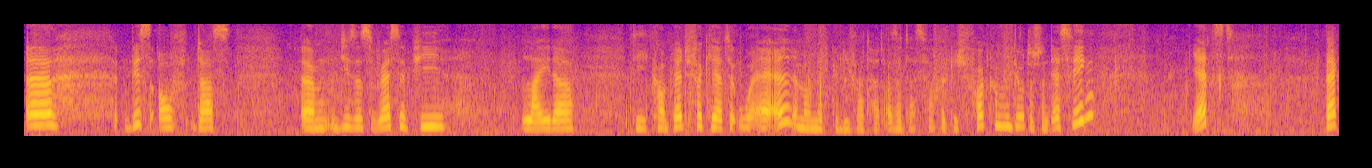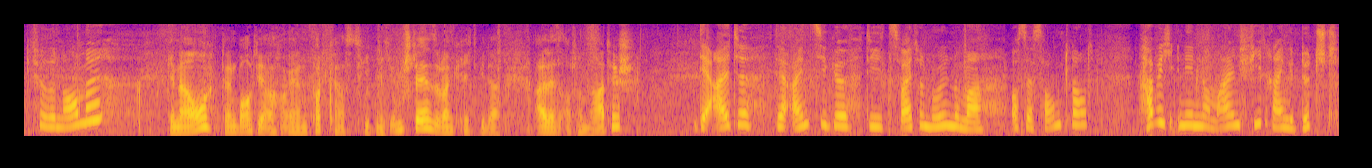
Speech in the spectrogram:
Äh, bis auf das ähm, dieses Recipe leider die komplett verkehrte URL immer mitgeliefert hat. Also das war wirklich vollkommen idiotisch. Und deswegen jetzt back to the normal. Genau, dann braucht ihr auch euren Podcast-Feed nicht umstellen, sondern kriegt wieder alles automatisch. Der alte, der einzige, die zweite Nullnummer aus der Soundcloud, habe ich in den normalen Feed reingedütscht.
